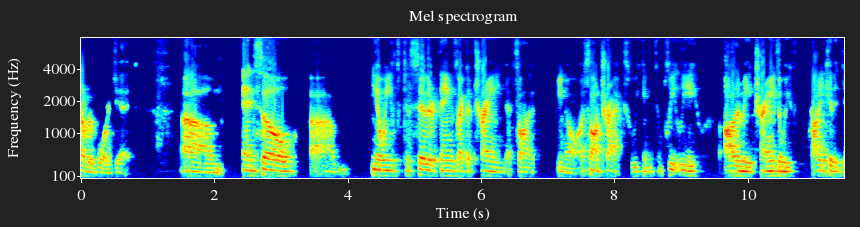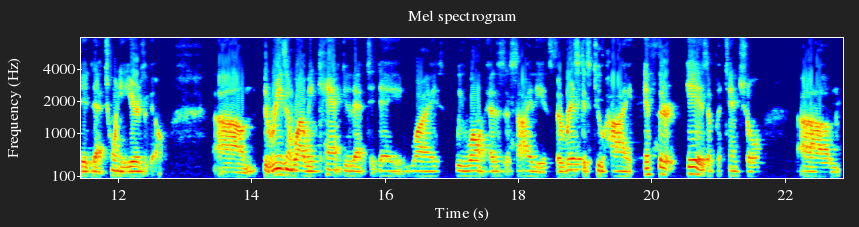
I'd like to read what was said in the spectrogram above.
hoverboards yet. Um, and so, um, you know, when you consider things like a train that's on you know, it's on tracks. We can completely automate trains, and we probably could have did that 20 years ago. Um, the reason why we can't do that today, and why we won't as a society, is the risk is too high if there is a potential um,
